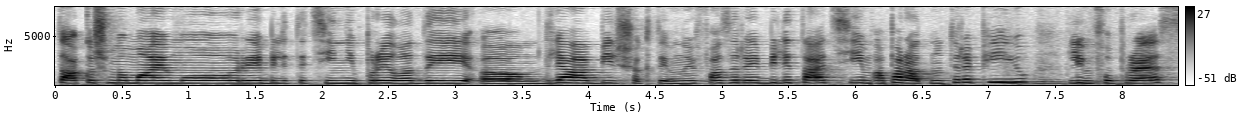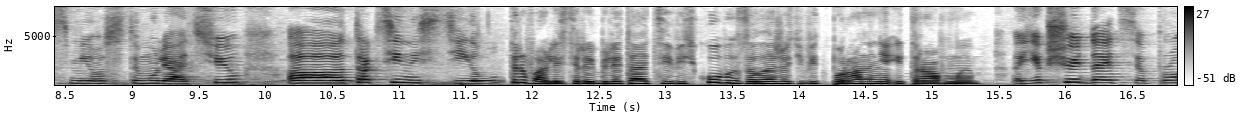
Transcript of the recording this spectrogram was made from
Також ми маємо реабілітаційні прилади ем, для більш активної фази реабілітації, апаратну терапію, лімфопрес, міостимуляцію, е, тракційний стіл. Тривалість реабілітації військових залежить від поранення і травми. Якщо йдеться про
